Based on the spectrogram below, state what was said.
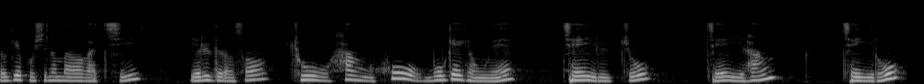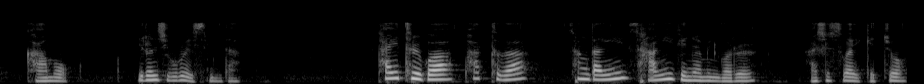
여기에 보시는 바와 같이 예를 들어서 조, 항, 호, 목의 경우에 제1조, 제1항, 제1호, 가목 이런 식으로 있습니다. 타이틀과 파트가 상당히 상위 개념인 것을 아실 수가 있겠죠.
